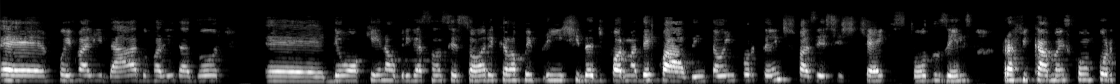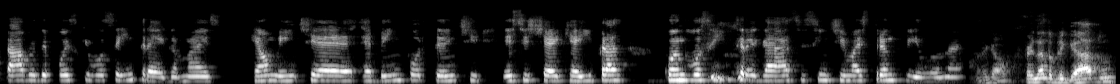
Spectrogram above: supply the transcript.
é, foi validado, o validador é, deu ok na obrigação acessória que ela foi preenchida de forma adequada. Então é importante fazer esses checks, todos eles, para ficar mais confortável depois que você entrega. Mas realmente é, é bem importante esse check aí para quando você entregar se sentir mais tranquilo, né? Legal. Fernando, obrigado.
